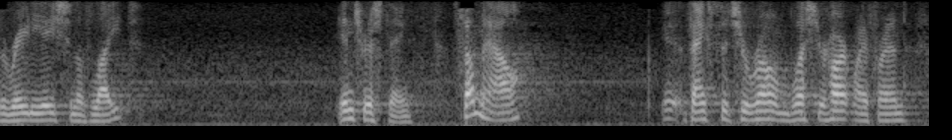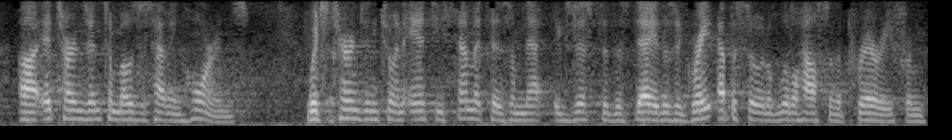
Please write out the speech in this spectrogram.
the radiation of light? Interesting. Somehow, eh, thanks to Jerome, bless your heart, my friend, uh, it turns into Moses having horns which turns into an anti-Semitism that exists to this day. There's a great episode of Little House on the Prairie from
